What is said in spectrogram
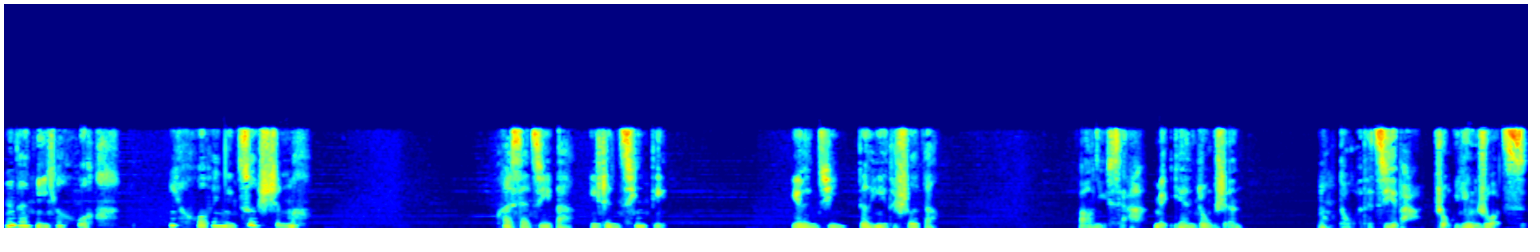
那那你要我，要我为你做什么？”胯下鸡巴一阵轻顶。宇文君得意的说道：“方女侠美艳动人，弄得我的鸡巴肿硬若此，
